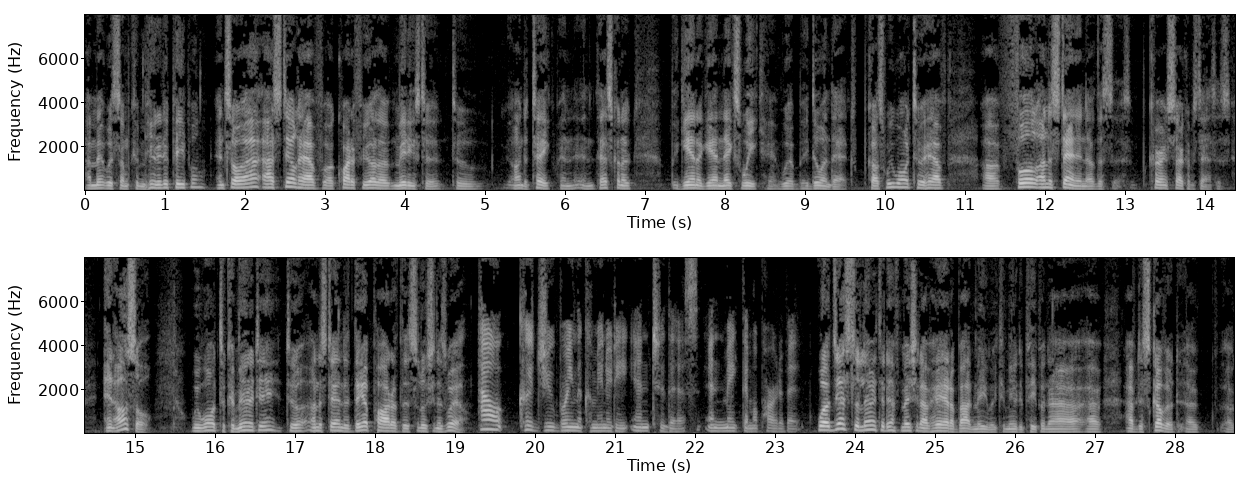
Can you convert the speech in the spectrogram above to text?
I met with some community people. And so I, I still have uh, quite a few other meetings to, to undertake, and, and that's going to begin again next week. We'll be doing that because we want to have a full understanding of the current circumstances. And also, we want the community to understand that they are part of the solution as well. How could you bring the community into this and make them a part of it? Well, just the limited information I've had about me with community people, now I, have discovered a a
